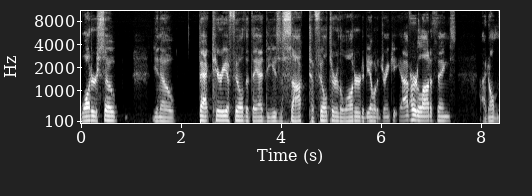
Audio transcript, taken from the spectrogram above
water so, you know, bacteria filled that they had to use a sock to filter the water to be able to drink it. You know, I've heard a lot of things. I don't.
